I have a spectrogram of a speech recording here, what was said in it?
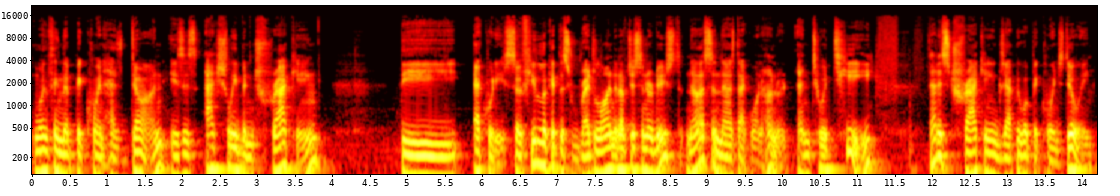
one thing that Bitcoin has done is it's actually been tracking the equities. So if you look at this red line that I've just introduced, now that's the NASDAQ 100. And to a T, that is tracking exactly what Bitcoin's doing.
